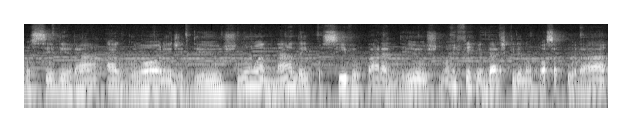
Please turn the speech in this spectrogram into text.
você verá a glória de Deus. Não há nada impossível para Deus, não há enfermidade que Ele não possa curar,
